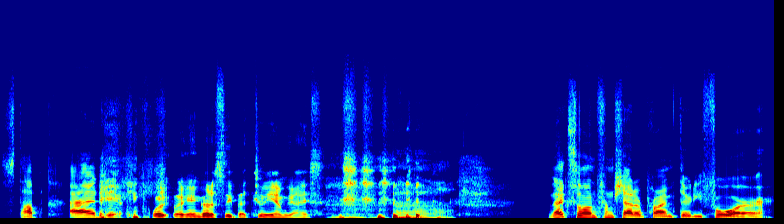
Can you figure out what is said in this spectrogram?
Stop adding. We're, we're gonna go to sleep at 2 a.m., guys. Uh, Next one from Shadow Prime 34.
